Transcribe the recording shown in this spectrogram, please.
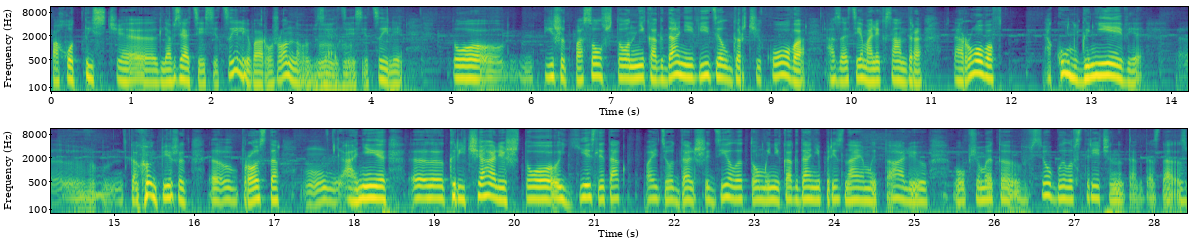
поход тысячи для взятия Сицилии, вооруженного взятия uh-huh. Сицилии, то пишет посол, что он никогда не видел Горчакова, а затем Александра II в таком гневе, э, как он пишет, э, просто они э, кричали, что если так пойдет дальше дело, то мы никогда не признаем Италию. В общем, это все было встречено тогда с, с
